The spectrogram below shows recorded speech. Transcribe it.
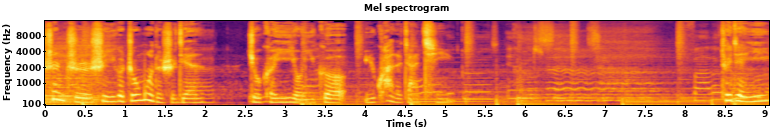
甚至是一个周末的时间，就可以有一个愉快的假期。推荐一：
